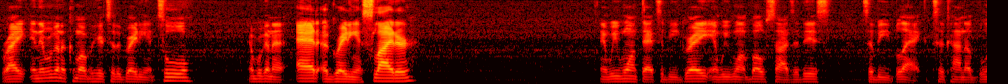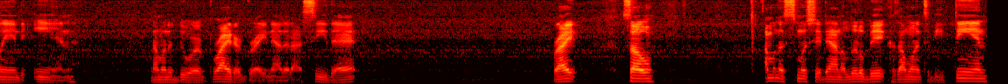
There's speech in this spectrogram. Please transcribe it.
Right? And then we're going to come over here to the gradient tool. And we're going to add a gradient slider. And we want that to be gray. And we want both sides of this to be black to kind of blend in. I'm going to do a brighter gray now that I see that. Right? So I'm going to smush it down a little bit because I want it to be thin.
